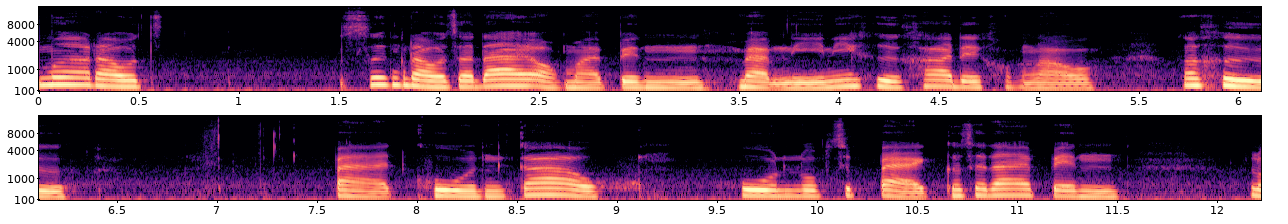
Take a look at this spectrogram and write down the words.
เมื่อเราซึ่งเราจะได้ออกมาเป็นแบบนี้นี่คือค่าเดทของเรา ก็คือ8คูณ9คูณลบ18 ก็จะได้เป็นล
